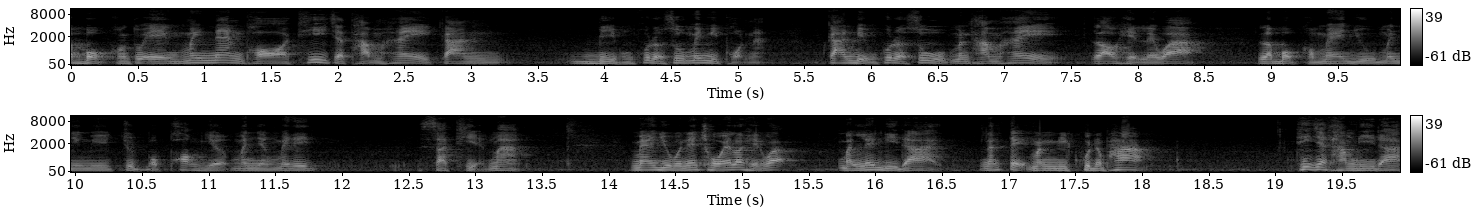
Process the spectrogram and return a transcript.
ระบบของตัวเองไม่แน่นพอที่จะทำให้การบีบของคู่ต่อสู้ไม่มีผลอะการบีบของคู่ต่อสู้มันทำให้เราเห็นเลยว่า ระบบของแมนยูมันยังมีจุดบกพร่องเยอะ มันยังไม่ได้เสถียรมาก แมนยูวันนี้โชว์ให้เราเห็นว่า มันเล่นดีได้ นักเตะมันมีคุณภาพ ที่จะทำดีได้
